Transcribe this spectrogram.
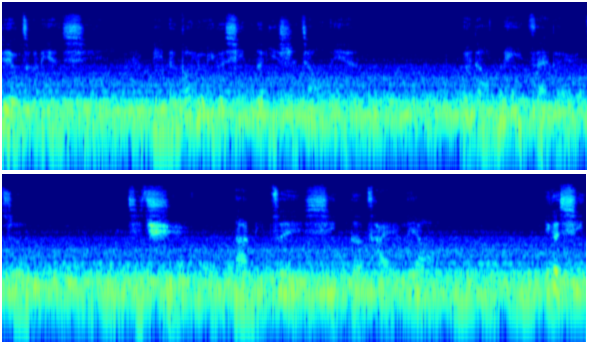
借由这个练习，你能够有一个新的意识焦点，回到内在的宇宙，汲取那里最新的材料，一个新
